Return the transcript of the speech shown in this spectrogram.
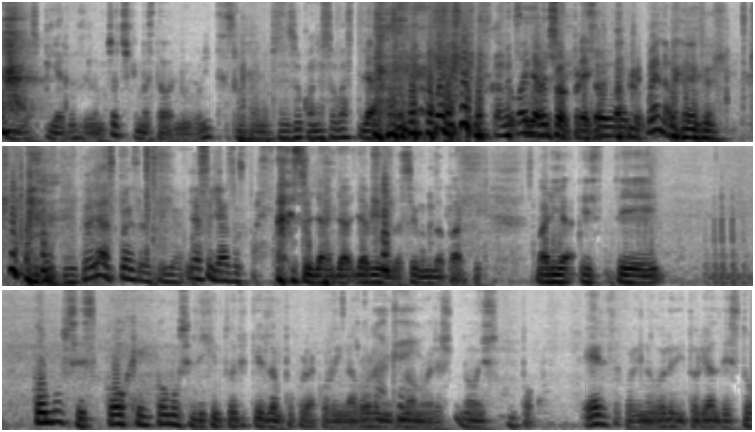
y de las piernas de la muchacha que más estaban muy bonitas. Pues eso con eso basta. Ya. bueno, vaya a haber sorpresa. Bueno, pero, ya después, eso ya, eso ya es después. Eso ya, ya, ya viene la segunda parte. María, este ¿Cómo se escoge, cómo se elige? Entonces, que es un poco la coordinadora? No, no, eres, no es un poco. Eres la coordinadora editorial de esto.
